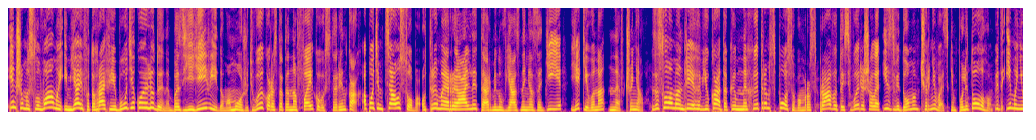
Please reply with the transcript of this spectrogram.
Іншими словами, ім'я і фотографії будь-якої людини без її відома можуть використати на фейкових сторінках. А потім ця особа отримає реальний термін ув'язнення за дії, які вона не вчиняла. За словами Андрія Гев'юка, таким нехитрим способом розправитись вирішили із відомим чернівецьким політологом. Від імені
